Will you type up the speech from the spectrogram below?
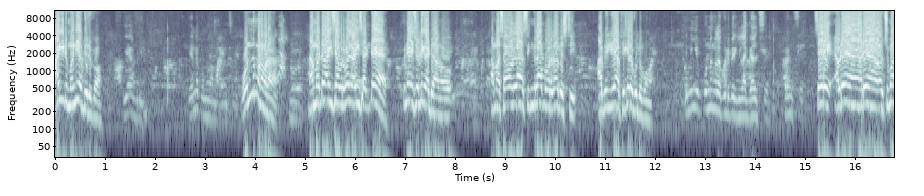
பாக்கெட் மணி எப்படி இருக்கும்? ஏன் அப்படி? என்ன பண்ணுவாங்க? ஒண்ணும் பண்ண மாட்டாங்க. மட்டும் வாங்கி சாப்பிடுற மாதிரி வாங்கி சாப்பிட்டு பின்னாடி சொல்லி காட்டுவாங்க. நம்ம சோழலா சிங்கிளா போறதா பெஸ்ட் அப்படி இல்லையா? ஃபிகரை கூட்டு போகணும். சரி, நீங்க பொண்ணுங்களை கூட்டி போயிருக்கீங்களா கேர்ள்ஸ் சரி அப்படியே அப்படியே சும்மா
